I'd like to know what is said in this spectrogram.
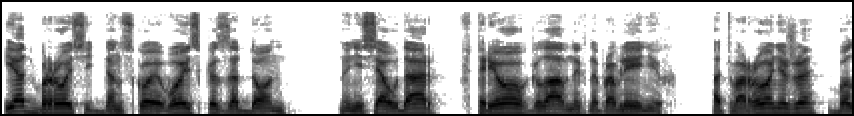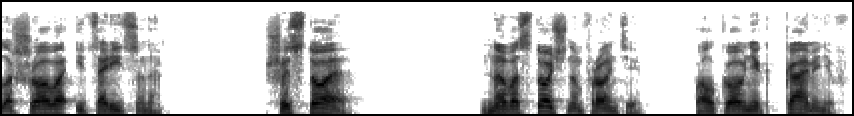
и отбросить Донское войско за Дон, нанеся удар в трех главных направлениях от Воронежа, Балашова и Царицына. Шестое. На Восточном фронте полковник Каменев,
